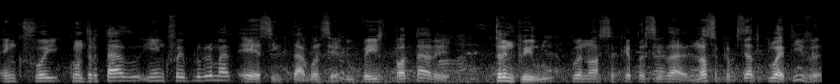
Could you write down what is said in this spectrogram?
em que foi contratado e em que foi programado. É assim que está a acontecer. O país pode estar tranquilo com a nossa capacidade, nossa capacidade coletiva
